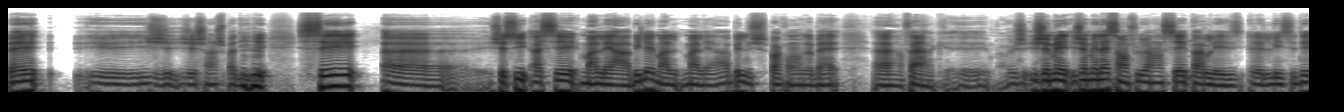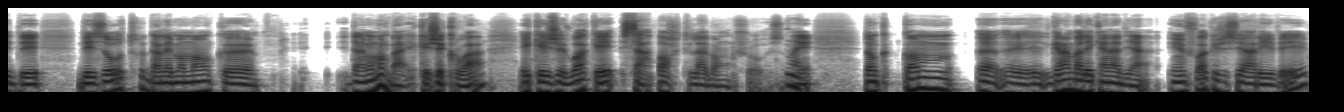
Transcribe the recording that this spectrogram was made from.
ben, euh, je ne change pas d'idée. C'est, euh, je suis assez malléable, mal- malléable, je sais pas comment, ben, euh, enfin, euh, je, je me, je me laisse influencer par les, les idées des, des autres dans les moments que, dans les moments ben, que je crois et que je vois que ça apporte la bonne chose. Ouais. Mais, donc, comme euh, euh, Grand Ballet canadien, une fois que je suis arrivé,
